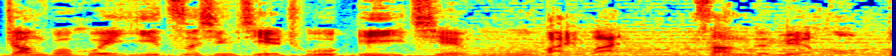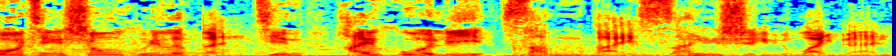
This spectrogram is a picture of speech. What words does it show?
张国辉一次性借出一千五百万，三个月后不仅收回了本金，还获利三百三十余万元。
